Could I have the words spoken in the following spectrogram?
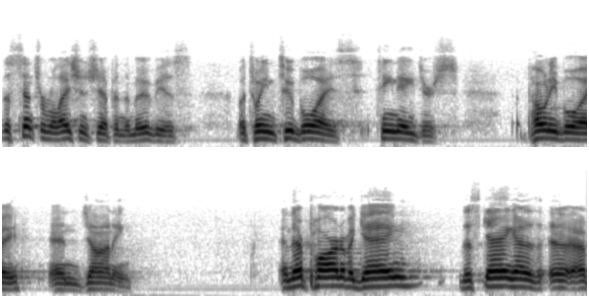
the central relationship in the movie is between two boys, teenagers, Ponyboy and Johnny. And they're part of a gang. This gang has uh,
